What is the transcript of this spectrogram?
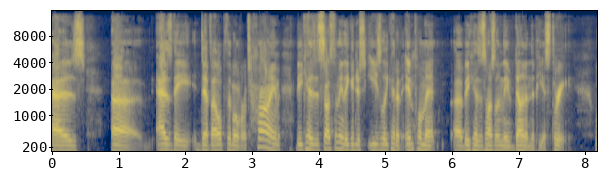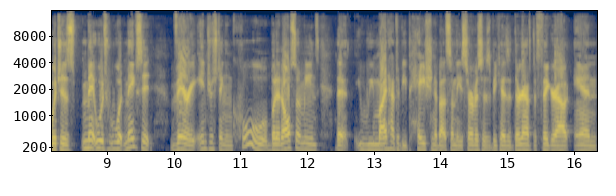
as uh, as they develop them over time because it's not something they can just easily kind of implement uh, because it's not something they've done in the PS3 which is which what makes it very interesting and cool but it also means that we might have to be patient about some of these services because they're to have to figure out and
